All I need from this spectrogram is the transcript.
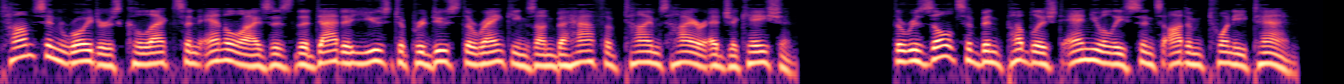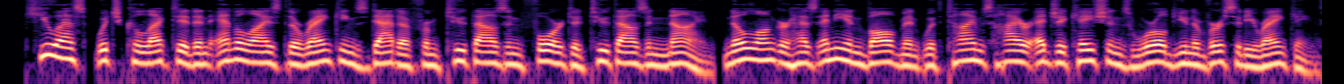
Thomson Reuters collects and analyzes the data used to produce the rankings on behalf of Times Higher Education. The results have been published annually since autumn 2010. QS, which collected and analyzed the rankings data from 2004 to 2009, no longer has any involvement with Times Higher Education's World University Rankings.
